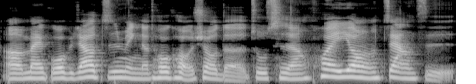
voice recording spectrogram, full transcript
嗯、呃美国比较知名的脱口秀的主持人会用这样子，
